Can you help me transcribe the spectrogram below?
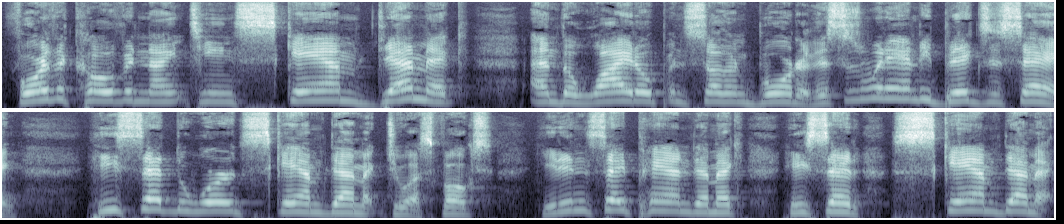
For the COVID 19 scamdemic and the wide open southern border. This is what Andy Biggs is saying. He said the word scamdemic to us, folks. He didn't say pandemic, he said scamdemic.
